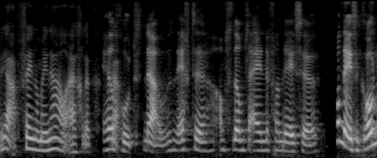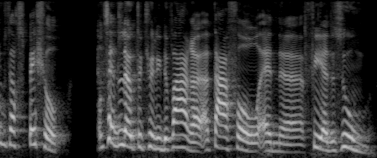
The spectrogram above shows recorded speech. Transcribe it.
ja, fenomenaal eigenlijk. Heel ja. goed. Nou, een echte Amsterdamse einde van deze, van deze Koningsdag special. Ontzettend leuk dat jullie er waren aan tafel en uh, via de Zoom.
